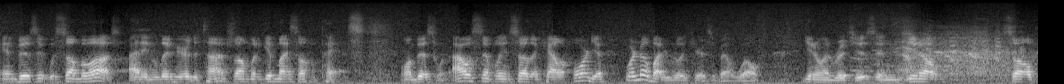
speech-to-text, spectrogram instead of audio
and visit with some of us. I didn't live here at the time, so I'm going to give myself a pass on this one. I was simply in Southern California where nobody really cares about wealth, you know, and riches, and, you know, so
